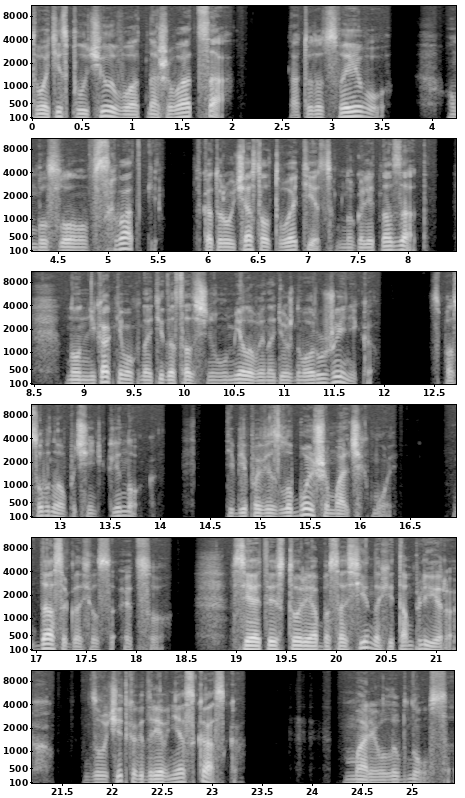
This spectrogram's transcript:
Твой отец получил его от нашего отца, а тот от своего. Он был сломан в схватке, в которой участвовал твой отец много лет назад. Но он никак не мог найти достаточно умелого и надежного оружейника, способного починить клинок. Тебе повезло больше, мальчик мой. Да, согласился Эдсо. Вся эта история об ассасинах и тамплиерах звучит как древняя сказка. Марио улыбнулся.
